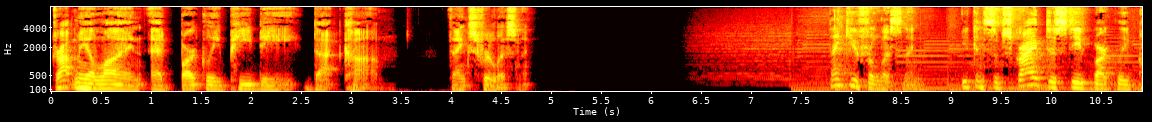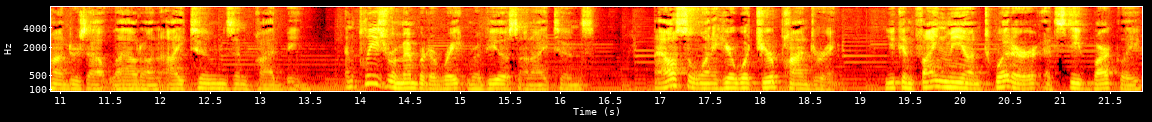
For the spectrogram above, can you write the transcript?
drop me a line at barkleypd.com. Thanks for listening. Thank you for listening. You can subscribe to Steve Barkley Ponders Out Loud on iTunes and Podbean. And please remember to rate and review us on iTunes. I also want to hear what you're pondering. You can find me on Twitter at Steve Barkley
